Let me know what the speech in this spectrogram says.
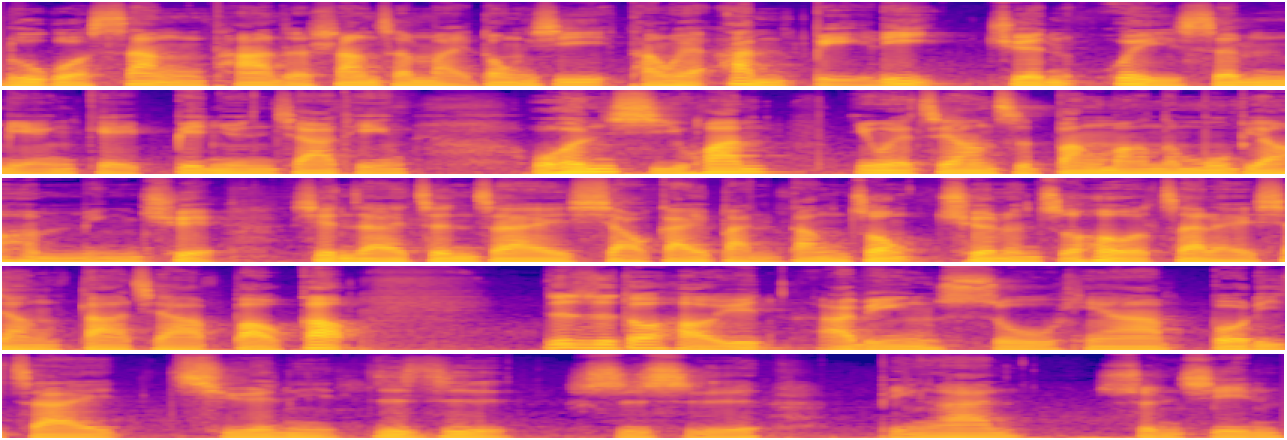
如果上他的商城买东西，他会按比例捐卫生棉给边缘家庭。我很喜欢，因为这样子帮忙的目标很明确。现在正在小改版当中，确认之后再来向大家报告。日日都好运，阿明叔兄玻璃斋，祈愿你日日时时平安顺心，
